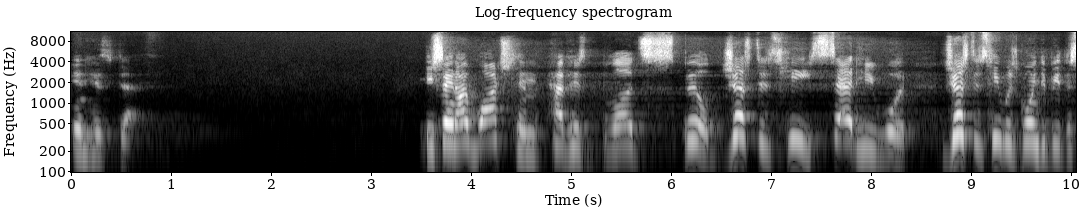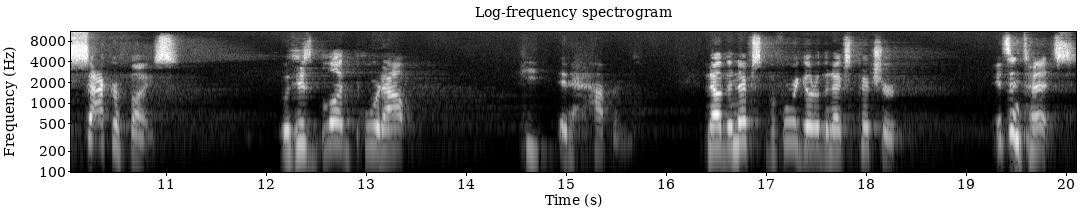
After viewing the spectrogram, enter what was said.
in his death. He's saying, I watched him have his blood spilled just as he said he would, just as he was going to be the sacrifice. With his blood poured out, he, it happened. Now, the next, before we go to the next picture, it's intense.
